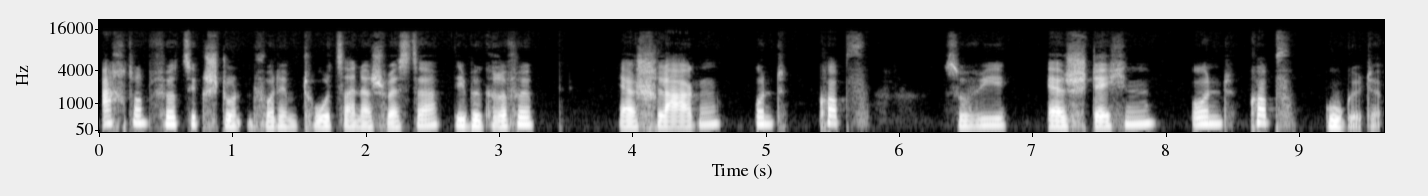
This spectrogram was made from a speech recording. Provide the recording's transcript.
48 Stunden vor dem Tod seiner Schwester, die Begriffe erschlagen und Kopf sowie erstechen und Kopf googelte.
